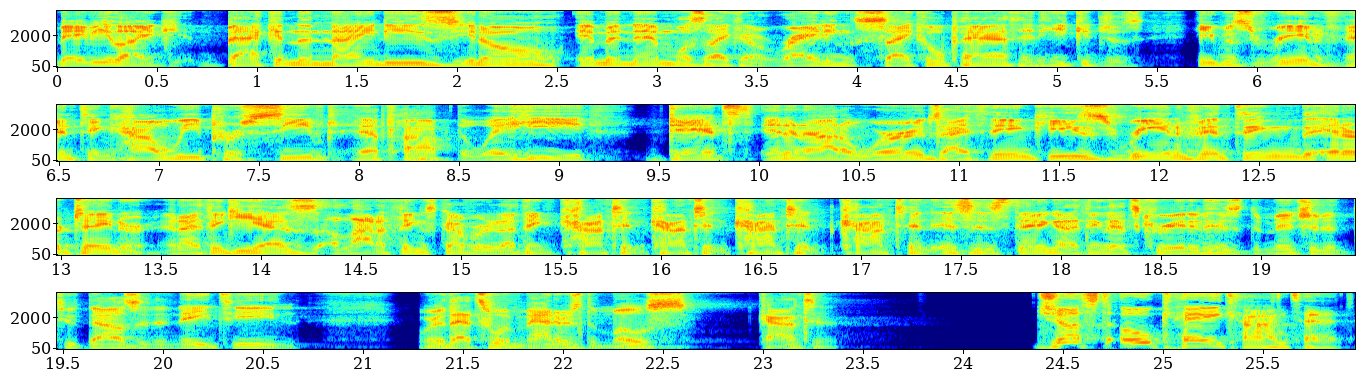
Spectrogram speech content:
maybe like back in the 90s, you know, Eminem was like a writing psychopath and he could just he was reinventing how we perceived hip hop, the way he danced in and out of words. I think he's reinventing the entertainer, and I think he has a lot of things covered. I think content, content, content, content is his thing. I think that's created his dimension in 2018, where that's what matters the most: content. Just okay content.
